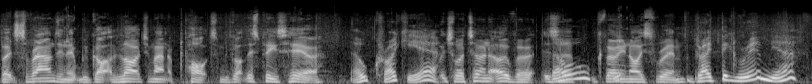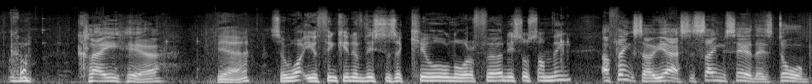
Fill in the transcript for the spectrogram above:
But surrounding it, we've got a large amount of pots. We've got this piece here, Oh, crikey, yeah. which we'll turn it over, is Oh, a very nice rim. Great big rim, yeah? Clay here. Yeah. So what, you're thinking of this as a kiln or a furnace or something? I think so, yes. The same as here, there's daub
